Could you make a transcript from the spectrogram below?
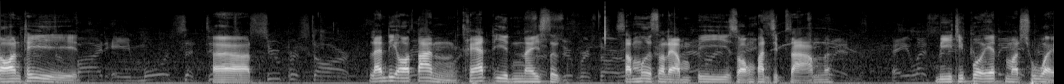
ตอนที่แลนดี้ออตันแคสอินในศึกซัมเมอร์สแลมปี 2013 นะ มีทิปเปอร์เอสมาช่วย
